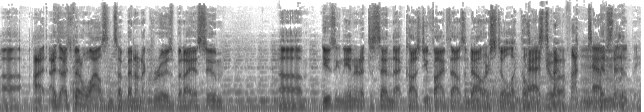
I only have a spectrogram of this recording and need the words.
Uh, I, I, it's been a while since I've been on a cruise, but I assume um, using the internet to send that cost you five thousand dollars. Still, like the Had last to time have. I did it. Absolutely.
